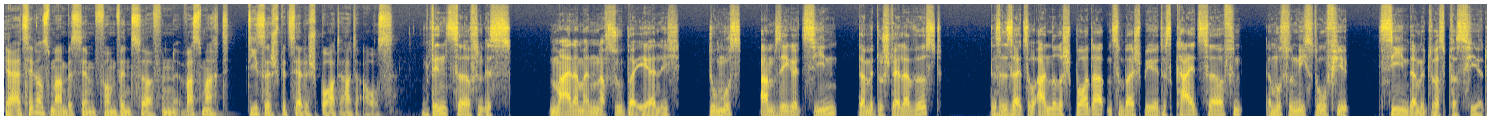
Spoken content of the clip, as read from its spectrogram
Ja, erzähl uns mal ein bisschen vom Windsurfen. Was macht diese spezielle Sportart aus? Windsurfen ist meiner Meinung nach super ehrlich. Du musst am Segel ziehen, damit du schneller wirst. Das ist halt so. Andere Sportarten, zum Beispiel das Kitesurfen, da musst du nicht so viel ziehen, damit was passiert.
